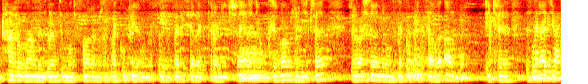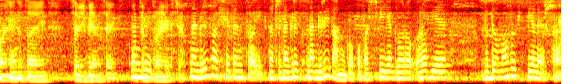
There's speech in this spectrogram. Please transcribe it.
oczarowany byłem tym utworem, że zakupiłem go sobie w wersji elektronicznej, ale nie ukrywam, że liczę, że właśnie będę mógł zakupić cały album. I czy zdradzi Nagrywa Pani się. tutaj coś więcej o tym projekcie? Nagrywa się ten projekt, znaczy nagry nagrywam go, bo właściwie ja go ro robię w domowych Bieleszach.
